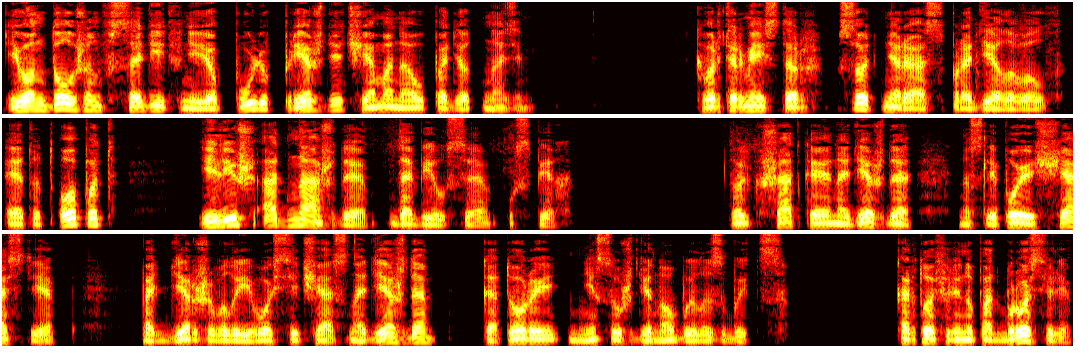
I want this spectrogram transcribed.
и он должен всадить в нее пулю, прежде чем она упадет на землю. Квартирмейстер сотни раз проделывал этот опыт и лишь однажды добился успеха. Только шаткая надежда на слепое счастье поддерживала его сейчас, надежда, которой не суждено было сбыться. Картофелину подбросили,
